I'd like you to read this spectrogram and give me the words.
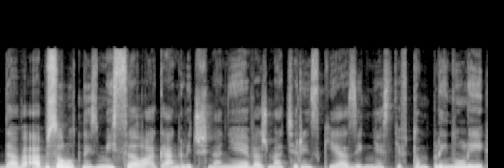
dáva absolútny zmysel. Ak angličtina nie je váš materinský jazyk, nie ste v tom plynulí,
